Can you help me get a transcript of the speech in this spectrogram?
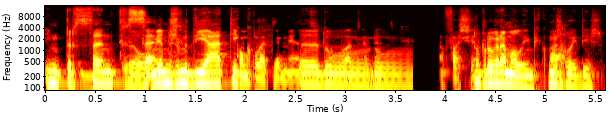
interessante, interessante. ou menos mediático completamente, uh, do, completamente. do, do, programa olímpico. Mas ah. Rui diz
